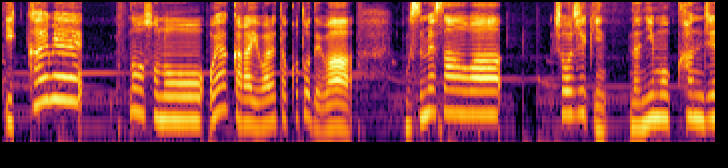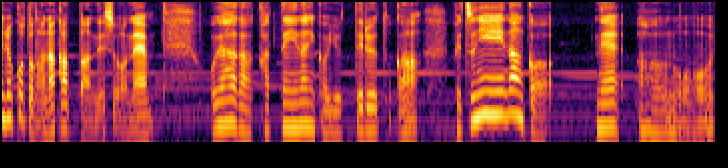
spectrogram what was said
1回目のその親から言われたことでは娘さんは正直何も感じることがなかったんでしょうね。親が勝手に何かを言ってるとか別になんかねあの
